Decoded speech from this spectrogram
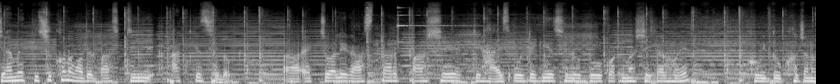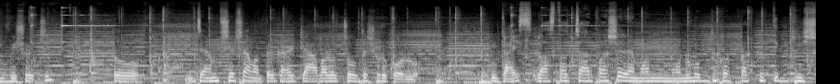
জ্যামে কিছুক্ষণ আমাদের বাসটি আটকে ছিল। অ্যাকচুয়ালি রাস্তার পাশে একটি হাইস উল্টে গিয়েছিল দুর্ঘটনার শিকার হয়ে। খুবই দুঃখজনক বিষয়টি। তো জ্যাম শেষে আমাদের গাড়িটি আবারও চলতে শুরু করল। গাইস রাস্তার চারপাশের এমন মনোমুগ্ধকর প্রাকৃতিক দৃশ্য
